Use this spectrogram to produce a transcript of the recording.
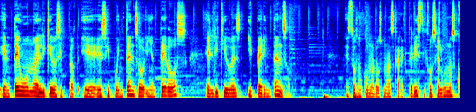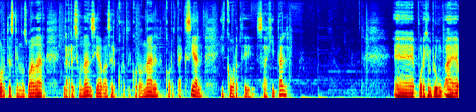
En T1 el líquido es, eh, es hipointenso y en T2 el líquido es hiperintenso. Estos son como los más característicos y algunos cortes que nos va a dar la resonancia va a ser corte coronal, corte axial y corte sagital. Eh, por ejemplo, eh,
